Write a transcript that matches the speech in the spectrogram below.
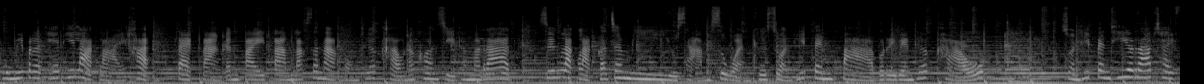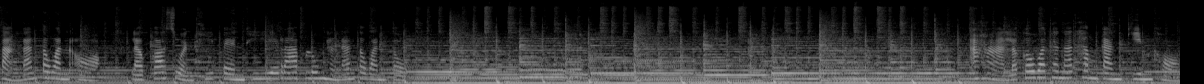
ภูมิประเทศที่หลากหลายค่ะ แตกต่างกันไปตามลักษณะของเทือกเขานครศรีธรรมราช ซึ่งหลักๆก็จะมีอยู่ 3 ส่วน คือส่วนที่เป็นป่าบริเวณเทือกเขา ส่วนที่เป็นที่ราบชายฝั่งด้านตะวันออก แล้วก็ส่วนที่เป็นที่ราบลุ่มทางด้านตะวันตกอาหารแล้วก็วัฒนธรรมการกินของ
